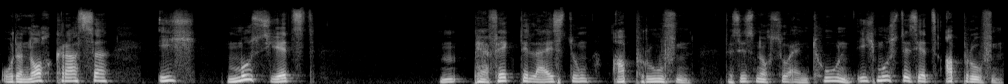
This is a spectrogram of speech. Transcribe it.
Oder noch krasser, ich muss jetzt perfekte Leistung abrufen. Das ist noch so ein Tun. Ich muss das jetzt abrufen.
